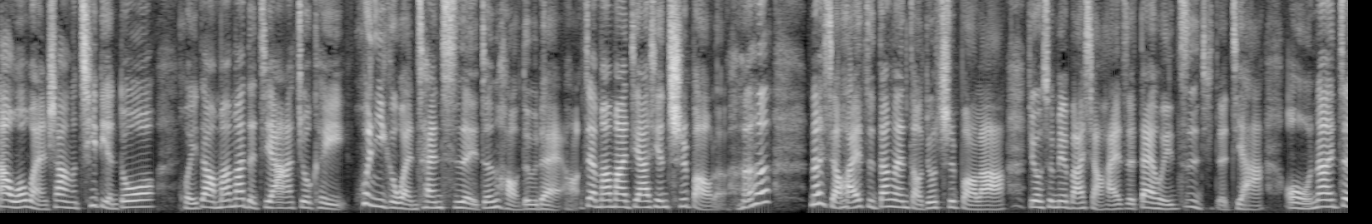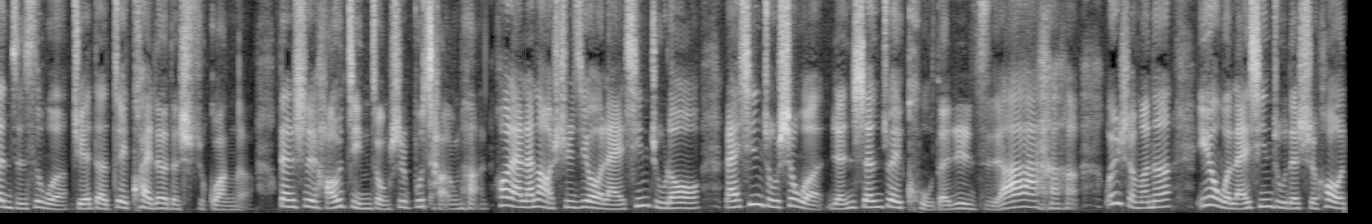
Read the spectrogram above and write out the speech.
那我晚上七点多回到妈妈的家就可以混一个晚餐吃，哎，真好，对不对？哈，在妈妈家先吃饱了。那小孩子当然早就吃饱啦，就顺便把小孩子带带回自己的家。哦，那一阵子是我觉得最快乐的时光了。但是好景总是不长嘛。后来蓝老师就来新竹喽，来新竹是我人生最苦的日子 啊！为什么呢？因为我来新竹的时候，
